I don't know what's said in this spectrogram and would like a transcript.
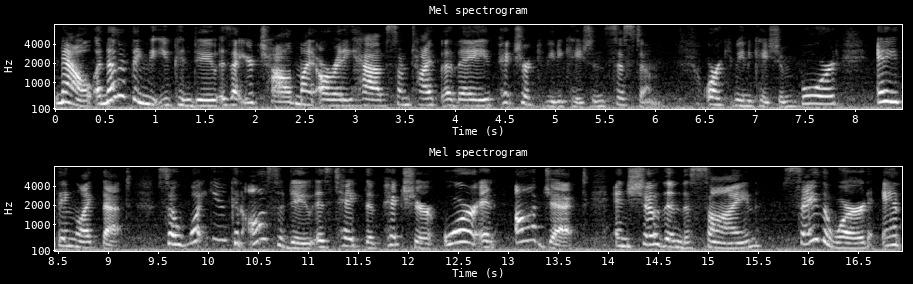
Now, another thing that you can do is that your child might already have some type of a picture communication system or a communication board, anything like that. So what you can also do is take the picture or an object and show them the sign, say the word, and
